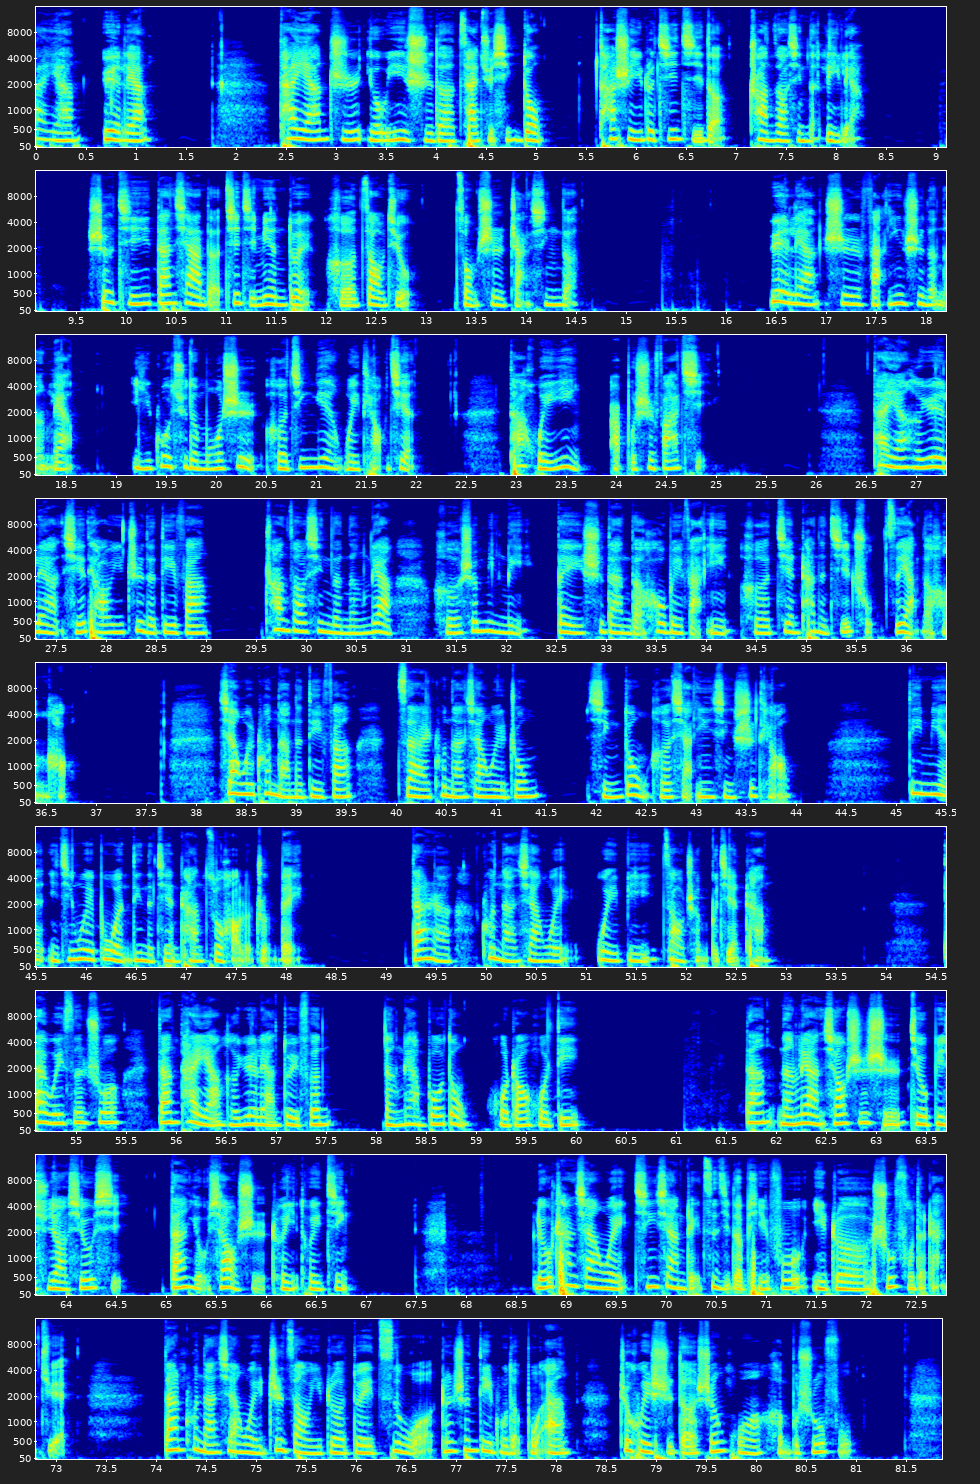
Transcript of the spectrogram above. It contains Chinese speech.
太阳、月亮。太阳指有意识的采取行动，它是一个积极的、创造性的力量，涉及当下的积极面对和造就，总是崭新的。月亮是反应式的能量，以过去的模式和经验为条件，它回应而不是发起。太阳和月亮协调一致的地方，创造性的能量和生命力被适当的后备反应和健康的基础滋养得很好。相位困难的地方，在困难相位中，行动和响应性失调，地面已经为不稳定的健康做好了准备。当然，困难相位未必造成不健康。戴维森说：“当太阳和月亮对分，能量波动或高或低。当能量消失时，就必须要休息；当有效时，可以推进。流畅相位倾向给自己的皮肤一个舒服的感觉。当困难相位制造一个对自我根深蒂固的不安，这会使得生活很不舒服。”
